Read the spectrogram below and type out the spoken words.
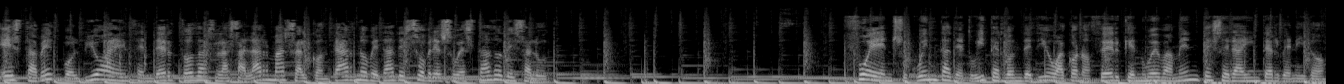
esta vez volvió a encender todas las alarmas al contar novedades sobre su estado de salud. Fue en su cuenta de Twitter donde dio a conocer que nuevamente será intervenido.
